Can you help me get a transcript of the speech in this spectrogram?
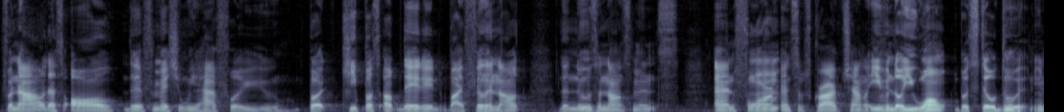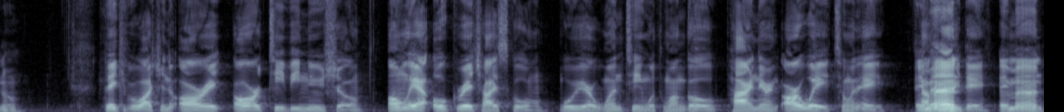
For now, that's all the information we have for you. But keep us updated by filling out the news announcements and form and subscribe channel. Even though you won't, but still do it. You know. Thank you for watching the RTV News Show, only at Oak Ridge High School, where we are one team with one goal, pioneering our way to an A. Have a Amen. great day. Amen.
